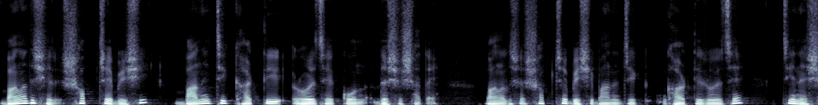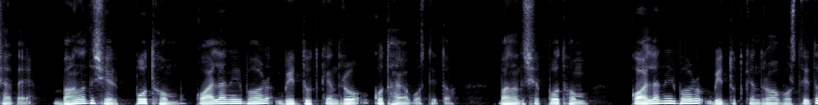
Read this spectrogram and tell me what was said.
বাংলাদেশের সবচেয়ে বেশি বাণিজ্যিক ঘাটতি রয়েছে কোন দেশের সাথে? বাংলাদেশের সবচেয়ে বেশি বাণিজ্যিক ঘাটতি রয়েছে চীনের সাথে। বাংলাদেশের প্রথম কয়লা নির্ভর বিদ্যুৎ কেন্দ্র কোথায় অবস্থিত? বাংলাদেশের প্রথম কয়লা নির্ভর বিদ্যুৎ কেন্দ্র অবস্থিত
